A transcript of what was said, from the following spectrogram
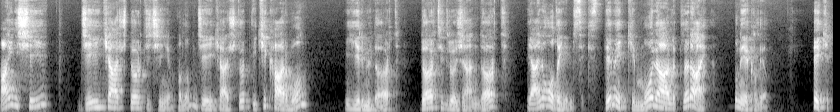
Aynı şeyi C2H4 için yapalım. C2H4 2 karbon 24. 4 hidrojen 4. Yani o da 28. Demek ki mol ağırlıkları aynı. Bunu yakalayalım. Peki.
